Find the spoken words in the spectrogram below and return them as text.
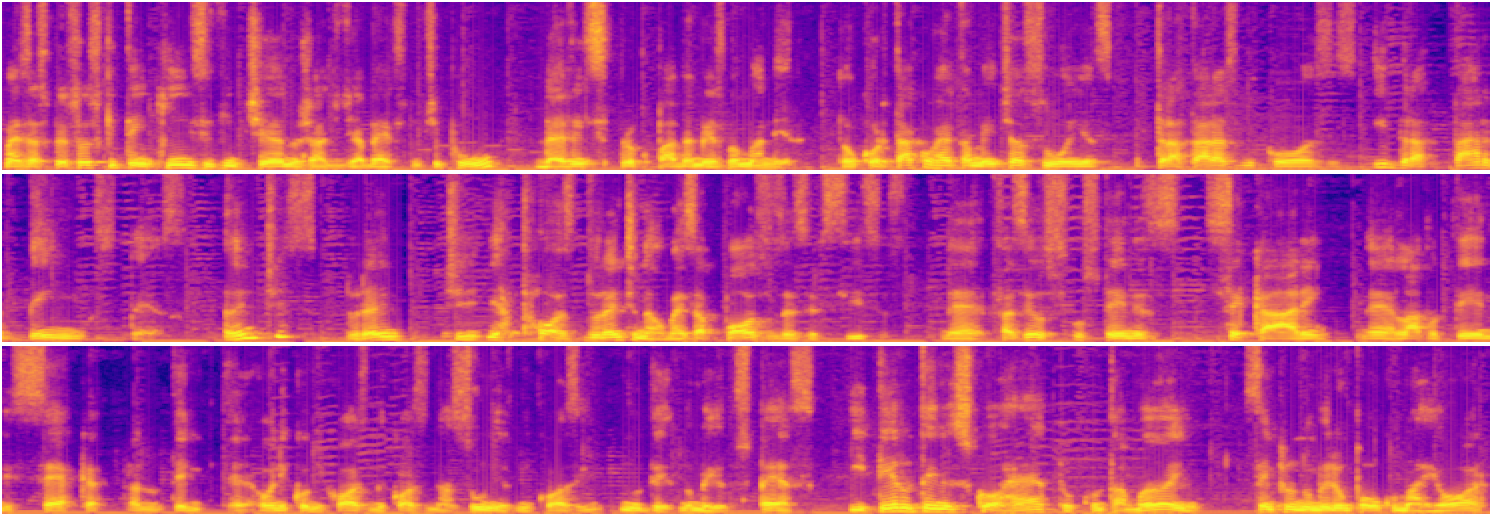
Mas as pessoas que têm 15, 20 anos já de diabetes do tipo 1 devem se preocupar da mesma maneira. Então, cortar corretamente as unhas, tratar as micoses, hidratar bem os pés. Antes, durante e após, durante não, mas após os exercícios, né, fazer os, os, tênis secarem, né, lava o tênis, seca para não ter é, onicomicose, micose nas unhas, micose no, no meio dos pés. E ter o tênis correto, com tamanho, sempre um número um pouco maior,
